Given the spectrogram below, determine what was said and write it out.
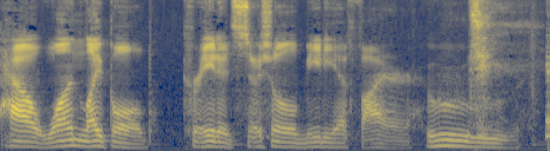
how one light bulb created social media fire. Ooh.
